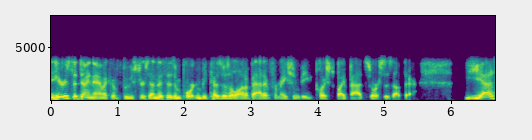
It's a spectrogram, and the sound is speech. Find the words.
Here's the dynamic of boosters, and this is important because there's a lot of bad information being pushed by bad sources out there. Yes,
